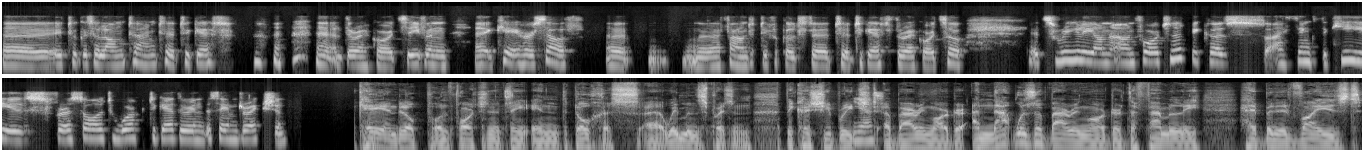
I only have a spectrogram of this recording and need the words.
uh, it took us a long time to, to get uh, the records. Even uh, Kay herself uh, uh, found it difficult to, to, to get the record. So it's really un- unfortunate because I think the key is for us all to work together in the same direction. Kay ended up, unfortunately, in the Dochas uh, women's prison because she breached Yes. a barring order, and that was a barring order the family had been advised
